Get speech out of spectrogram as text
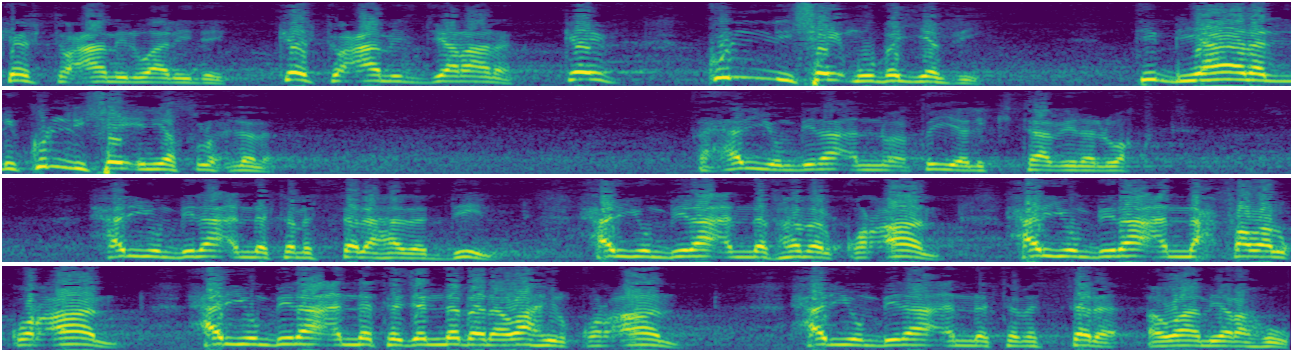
كيف تعامل والديك؟ كيف تعامل جيرانك؟ كيف كل شيء مبين فيه تبيانا لكل شيء يصلح لنا. فحري بنا أن نعطي لكتابنا الوقت. حري بنا أن نتمثل هذا الدين. حري بنا أن نفهم القرآن. حري بنا أن نحفظ القرآن. حري بنا أن نتجنب نواهي القرآن. حري بنا أن نتمثل أوامره.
